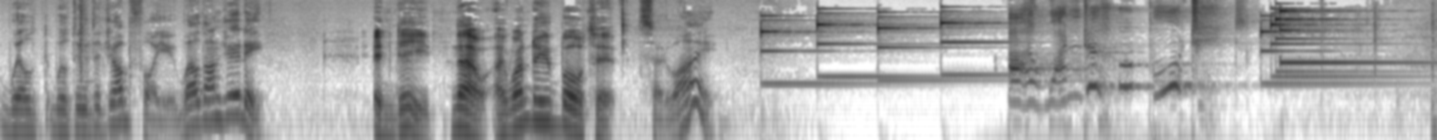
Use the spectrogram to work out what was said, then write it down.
will will do the job for you? Well done, Judy. Indeed. Now, I wonder who bought it. So do. I wonder who bought it.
